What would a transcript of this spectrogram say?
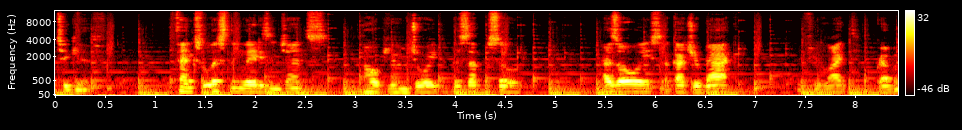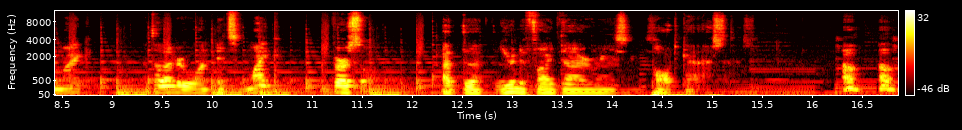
to give. Thanks for listening, ladies and gents. I hope you enjoyed this episode. As always, I got your back. If you liked, grab a mic and tell everyone it's Mike Versal at the Unified Diaries podcast. Oh, oh,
